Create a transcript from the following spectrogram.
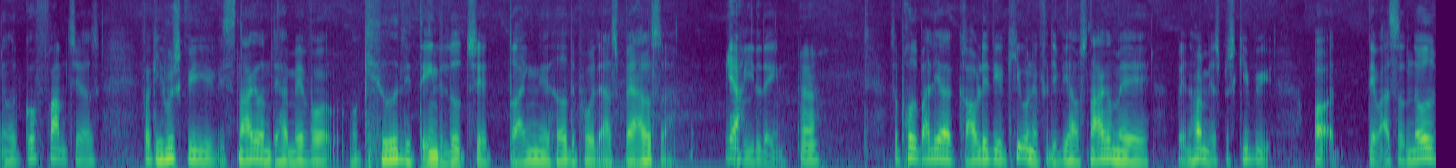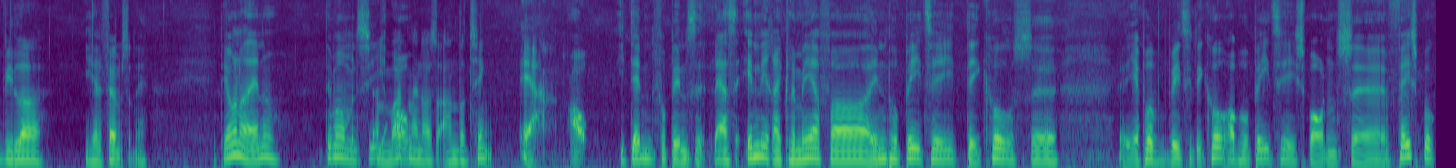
noget guf frem til os. For kan I huske, vi, vi snakkede om det her med, hvor, hvor kedeligt det egentlig lød til, at drengene havde det på deres værelser ja. på hviledagen. Ja. Så prøvede jeg bare lige at grave lidt i arkiverne, fordi vi har jo snakket med Ben Holm Jesper Skiby, og det var altså noget vildere i 90'erne. det var noget andet. Det må man sige. Der måtte og, man også andre ting. Ja, og i den forbindelse, lad os endelig reklamere for inde på BT.dk's, øh, ja, både på BT.dk og på BT Sportens øh, Facebook,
